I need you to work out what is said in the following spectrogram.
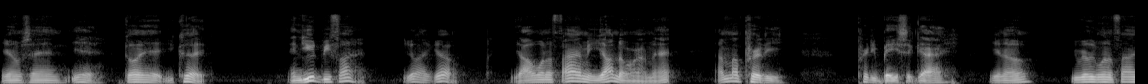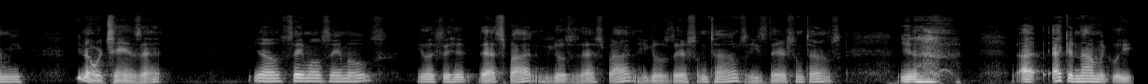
You know what I'm saying? Yeah, go ahead. You could. And you'd be fine. You're like, yo, y'all want to find me? Y'all know where I'm at. I'm a pretty, pretty basic guy. You know, you really want to find me? You know where Chan's at. You know, same old, same old. He likes to hit that spot and he goes to that spot and he goes there sometimes. he's there sometimes. You know, I, economically,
